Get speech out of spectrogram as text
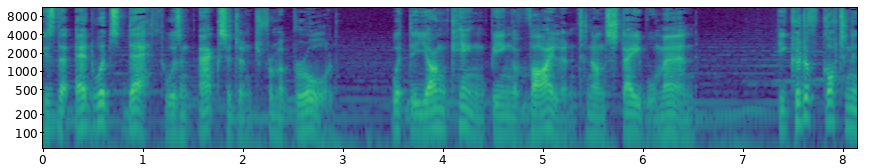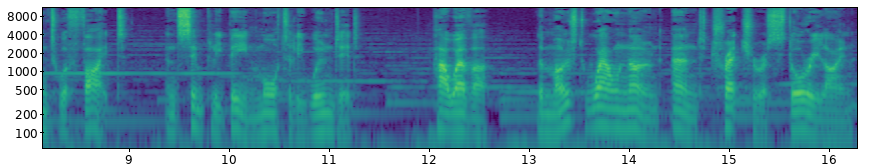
is that Edward's death was an accident from a brawl, with the young king being a violent and unstable man. He could have gotten into a fight and simply been mortally wounded. However, the most well known and treacherous storyline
